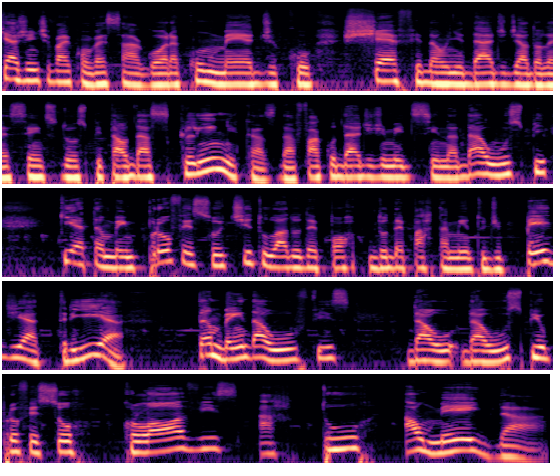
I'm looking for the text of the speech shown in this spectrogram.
que a gente vai conversar agora com o médico, chefe da unidade de adolescentes do Hospital das Clínicas da Faculdade de Medicina da USP, que é também professor titular do, do Departamento de Pediatria, também da UFES, da, U, da USP, o professor Clóvis Arthur Almeida.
